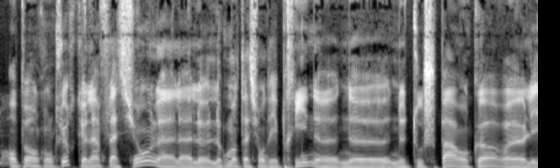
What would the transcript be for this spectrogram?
on peut en conclure que l'inflation, l'augmentation des prix ne, ne, touche pas encore euh, les,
